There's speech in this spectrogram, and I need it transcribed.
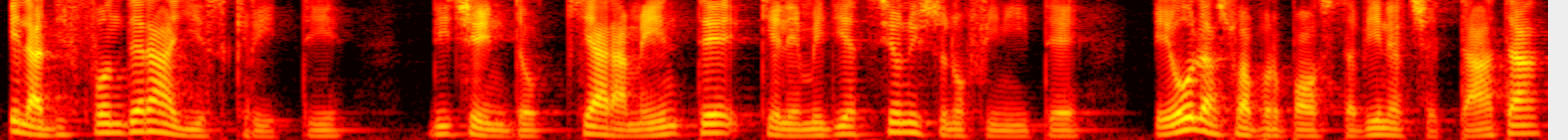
e la diffonderà agli iscritti dicendo chiaramente che le mediazioni sono finite e o la sua proposta viene accettata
